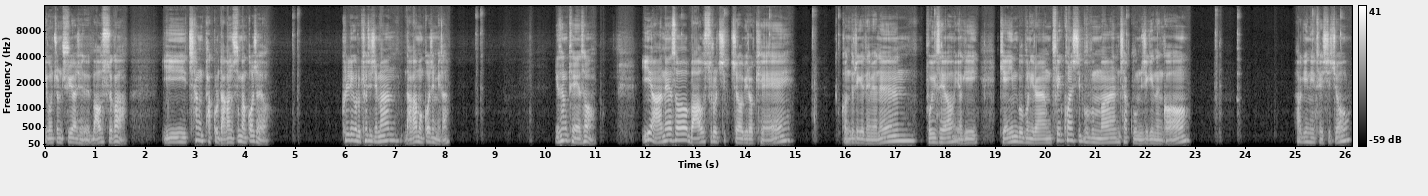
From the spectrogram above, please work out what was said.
이건 좀 주의하셔야 돼요. 마우스가 이 창 밖으로 나가는 순간 꺼져요. 클릭으로 켜지지만 나가면 꺼집니다. 이 상태에서 이 안에서 마우스로 직접 이렇게 건드리게 되면은 보이세요? 여기 개인 부분이랑 프리퀀시 부분만 자꾸 움직이는 거 확인이 되시죠?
